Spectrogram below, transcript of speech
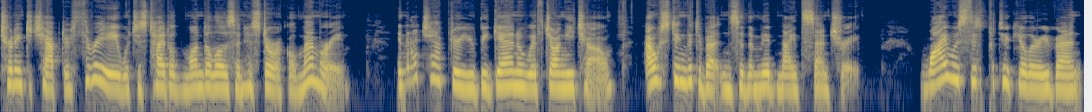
turning to chapter three, which is titled Mandalas and Historical Memory, in that chapter you began with Zhang Yichao ousting the Tibetans in the mid 9th century. Why was this particular event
